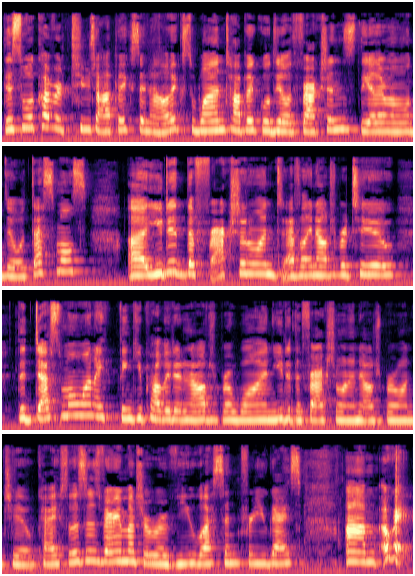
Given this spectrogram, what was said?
This will cover two topics in ALEKS. One topic will deal with fractions, the other one will deal with decimals. Uh, you did the fraction one, definitely in Algebra 2. The decimal one, I think you probably did in Algebra 1. You did the fraction one in Algebra 1 too, okay? So this is very much a review lesson for you guys. Um, okay,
